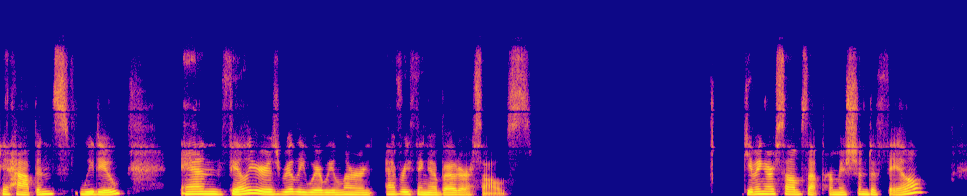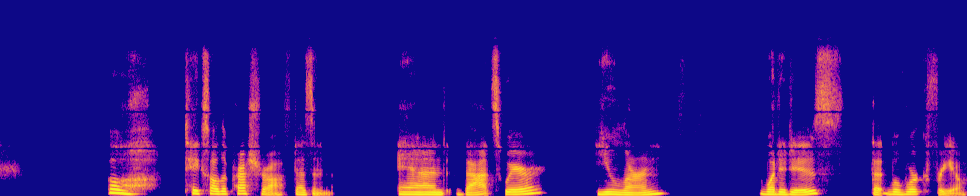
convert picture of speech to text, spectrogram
it happens. We do. And failure is really where we learn everything about ourselves. Giving ourselves that permission to fail, oh, takes all the pressure off, doesn't it? And that's where you learn what it is that will work for you.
